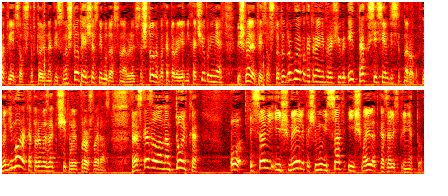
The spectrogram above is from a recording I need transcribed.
ответил, что в Торе написано что-то, я сейчас не буду останавливаться, что-то, по которой я не хочу принять. Ишмель ответил что-то другое, по которой я не хочу принять. И так все 70 народов. Но Гемора, который мы зачитывали в прошлый раз, рассказывала нам только о Исаве и Ишмаэле, почему Исав и Ишмаэль отказались принять Тору.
